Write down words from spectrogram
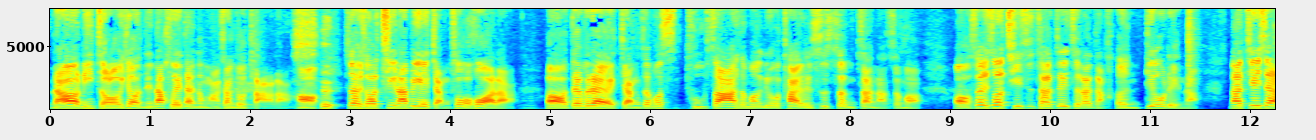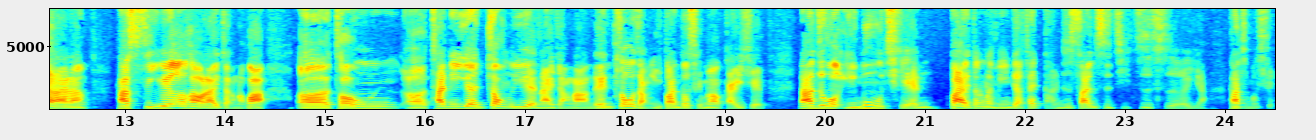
然后你走了以后，人家飞弹都马上就打了哈。所以说去那边也讲错话了，哦，对不对？讲什么屠杀什么犹太人是圣战啊什么哦。所以说，其实在这一次来讲很丢脸呐。那接下来呢，他十一月二号来讲的话，呃，从呃参议院、众议院来讲呢，连州长一半都全部要改选。那如果以目前拜登的民调才百分之三十几支持而已啊，他怎么选？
